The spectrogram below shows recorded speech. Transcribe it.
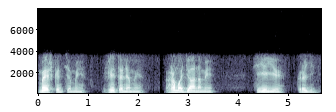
мешканцями, жителями, громадянами цієї країни.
